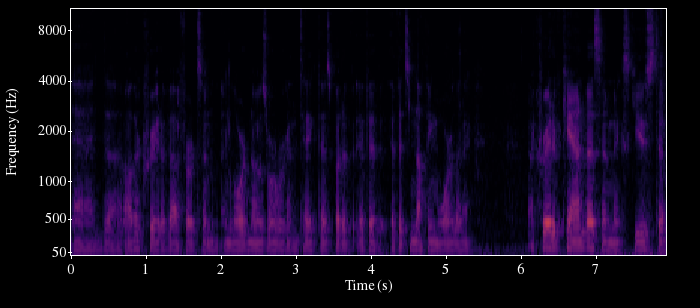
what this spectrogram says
and uh, other creative efforts, and, and Lord knows where we're going to take this. But if, if, if, if it's nothing more than a, a creative canvas and an excuse to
